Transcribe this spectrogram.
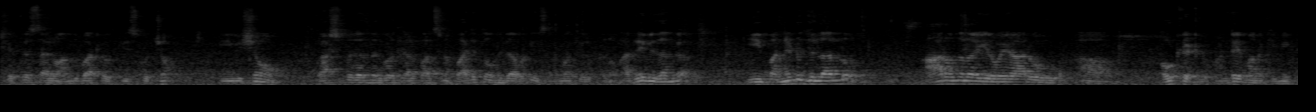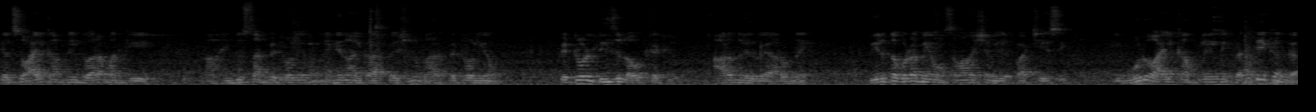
క్షేత్రస్థాయిలో అందుబాటులోకి తీసుకొచ్చాం. ఈ విషయం రాష్ట్ర ప్రజలందరూ కూడా తెలపాల్సిన బాధ్యత ఉంది కాబట్టి ఈ సందర్భంగా తెలుపుతున్నాం. అదేవిధంగా ఈ పన్నెండు జిల్లాల్లో ఆరు వందల ఇరవై ఆరు అవుట్లెట్లు అంటే మనకి మీకు తెలుసు ఆయిల్ కంపెనీల ద్వారా మనకి Hindustan petroleum Indian oil corporation Bharat petroleum petrol diesel అవుట్లెట్లు ఆరు వందల ఇరవై ఆరు ఉన్నాయి. వీరితో కూడా మేము సమావేశం ఏర్పాటు చేసి ఈ మూడు ఆయిల్ కంపెనీలని ప్రత్యేకంగా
